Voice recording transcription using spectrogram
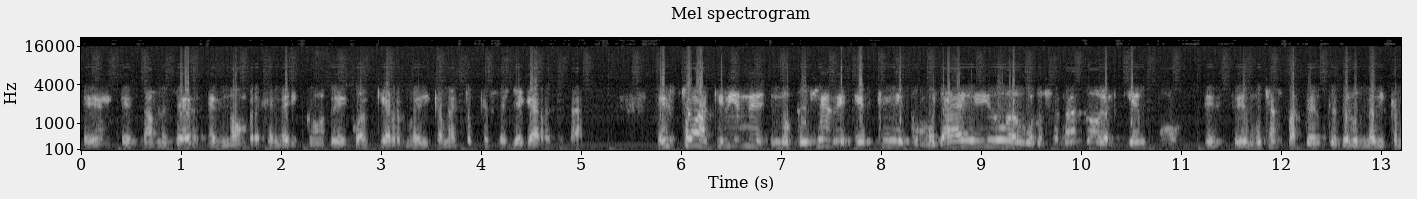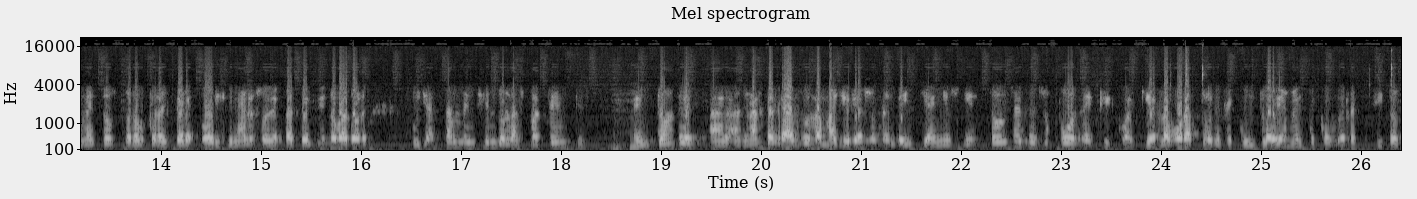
el establecer el nombre genérico de cualquier medicamento que se llegue a recetar. Esto aquí viene, lo que sucede es que como ya ha ido evolucionando el tiempo, este, muchas patentes de los medicamentos un carácter originales o de patentes innovadores pues ya están venciendo las patentes. Entonces, a, a grandes rasgos, la mayoría son en 20 años y entonces se supone que cualquier laboratorio que cumpla obviamente con los requisitos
